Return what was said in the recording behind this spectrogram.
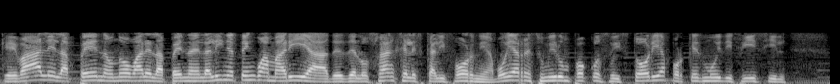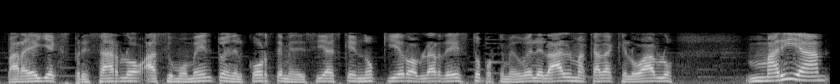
que vale la pena o no vale la pena. En la línea tengo a María desde Los Ángeles, California. Voy a resumir un poco su historia porque es muy difícil para ella expresarlo. Hace un momento en el corte me decía, es que no quiero hablar de esto porque me duele el alma cada que lo hablo. María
